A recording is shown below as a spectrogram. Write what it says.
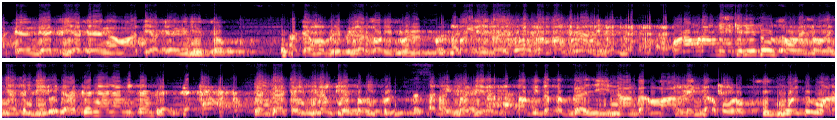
Ada yang gaji, ada yang amati, ada yang YouTube, ada yang memberi gelar sohibul fadilah itu gampang sekali. Orang-orang miskin itu soleh-solehnya sendiri gak ada nyalami template. Dan gak ada yang bilang dia sohibul fadilah. Tapi tetap gak zina, gak maling, gak korupsi. Semua itu luar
